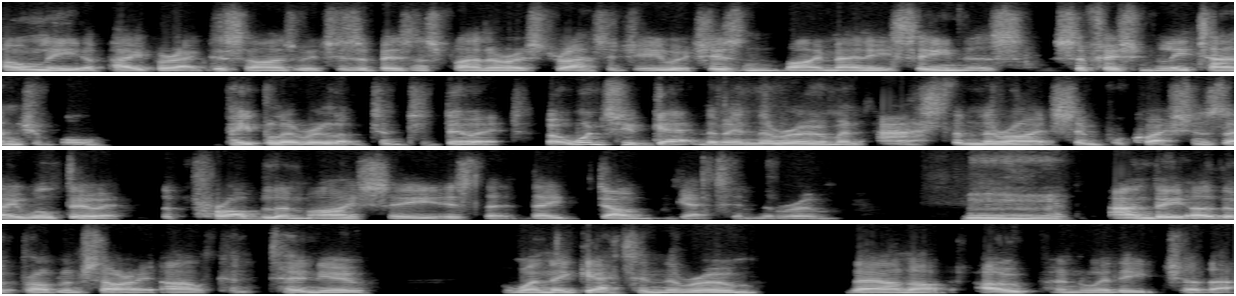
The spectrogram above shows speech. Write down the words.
only a paper exercise, which is a business plan or a strategy, which isn't by many seen as sufficiently tangible, people are reluctant to do it. But once you get them in the room and ask them the right simple questions, they will do it. The problem I see is that they don't get in the room. Mm. And the other problem, sorry, I'll continue. When they get in the room, they are not open with each other.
